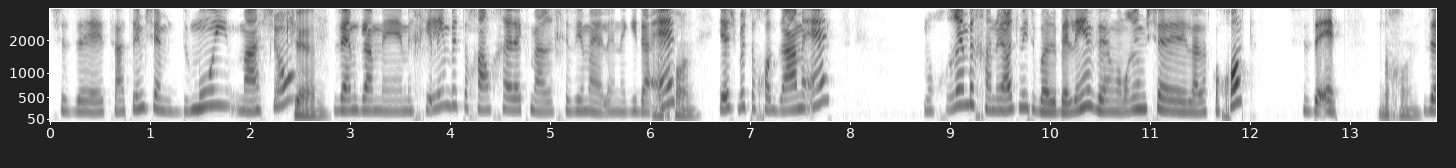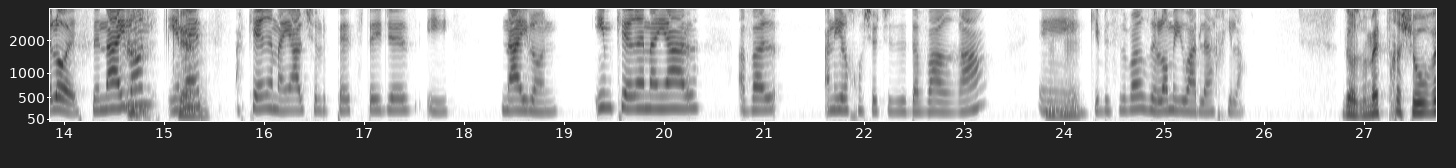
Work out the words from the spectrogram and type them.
שזה צעצועים שהם דמוי משהו, כן, והם גם uh, מכילים בתוכם חלק מהרכיבים האלה. נגיד העץ, נכון. יש בתוכו גם עץ, מוכרים בחנויות מתבלבלים, והם אומרים שללקוחות שזה עץ. נכון. זה לא עץ, זה ניילון עם כן. עץ. הקרן אייל של Petstages היא ניילון עם קרן אייל, אבל אני לא חושבת שזה דבר רע, אה. כי בסופו של דבר זה לא מיועד לאכילה. זהו, אז באמת חשוב uh,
